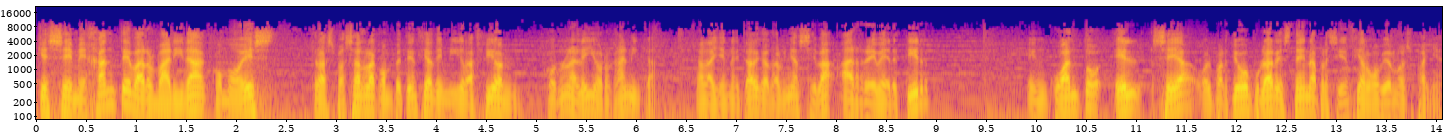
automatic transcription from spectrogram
que semejante barbaridad como es traspasar la competencia de migración con una ley orgánica a la Generalitat de Cataluña se va a revertir en cuanto él sea o el Partido Popular esté en la presidencia del Gobierno de España.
